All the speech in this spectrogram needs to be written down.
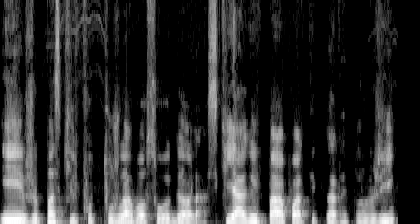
Et je pense qu'il faut toujours avoir ce regard-là. Ce qui arrive par rapport à la technologie,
